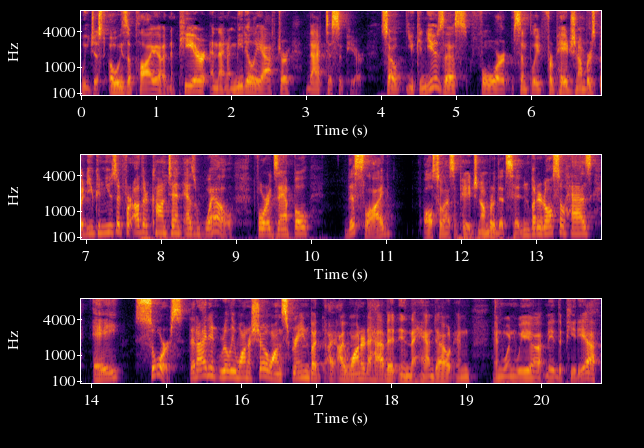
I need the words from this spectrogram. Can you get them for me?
we just always apply an appear and then immediately after that disappear. So you can use this for simply for page numbers, but you can use it for other content as well. For example, this slide also has a page number that's hidden, but it also has a source that I didn't really want to show on screen, but I, I wanted to have it in the handout and, and when we uh, made the PDF.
